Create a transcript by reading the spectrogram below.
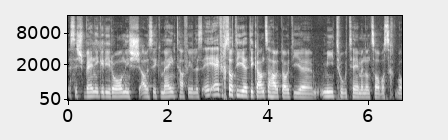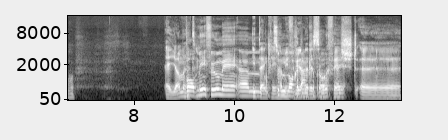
es ist weniger ironisch, als ich gemeint habe. Vieles. E, einfach so die, die ganzen halt auch die äh, MeToo-Themen und so, was wo, äh, ja, wo mir viel mehr ähm, Ich denke, ich habe mich früher so fest... Äh,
